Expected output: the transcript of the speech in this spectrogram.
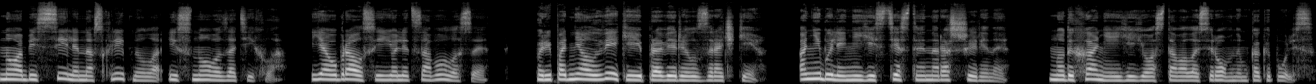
но обессиленно всхлипнула и снова затихла. Я убрал с ее лица волосы, приподнял веки и проверил зрачки. Они были неестественно расширены, но дыхание ее оставалось ровным, как и пульс.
